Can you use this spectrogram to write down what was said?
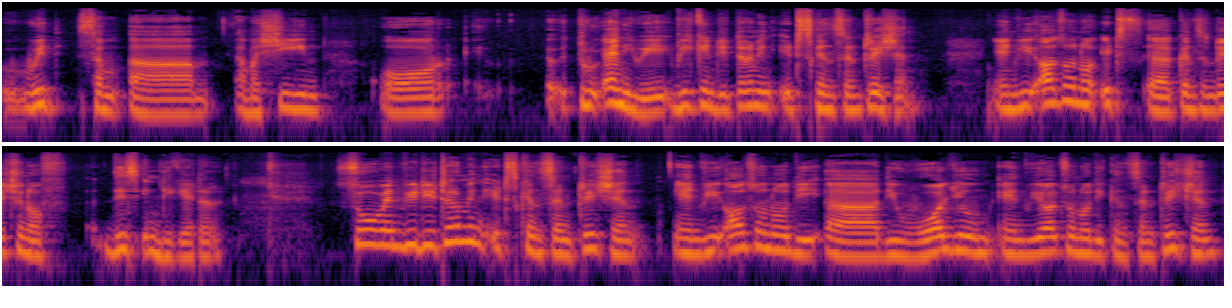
with some uh, a machine or through any way we can determine its concentration. And we also know its uh, concentration of this indicator. So when we determine its concentration and we also know the uh, the volume and we also know the concentration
